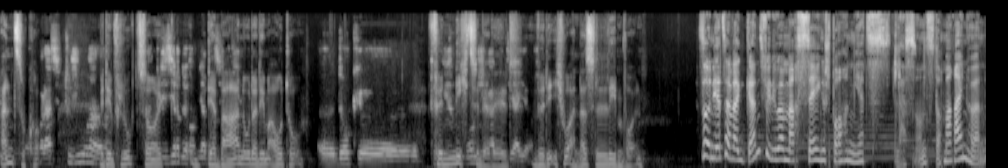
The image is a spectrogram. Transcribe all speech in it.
anzukommen, mit dem Flugzeug, der Bahn oder dem Auto. Euh, euh, Für nichts in der Welt würde ich woanders leben wollen. So, und jetzt haben wir ganz viel über Marseille gesprochen. Jetzt lass uns doch mal reinhören.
